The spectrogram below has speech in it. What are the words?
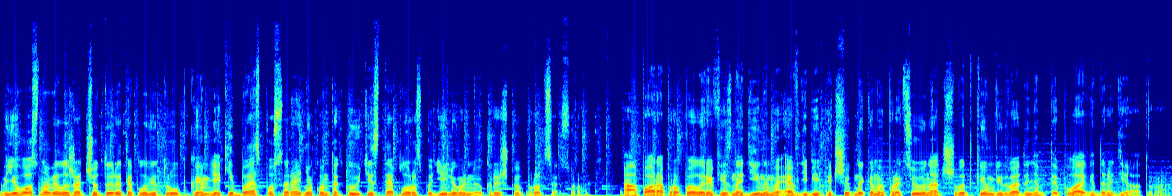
В його основі лежать чотири теплові трубки, які безпосередньо контактують із теплорозподілювальною кришкою процесора. А пара пропелерів із надійними FDB-підшипниками працює над швидким відведенням тепла від радіатора.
